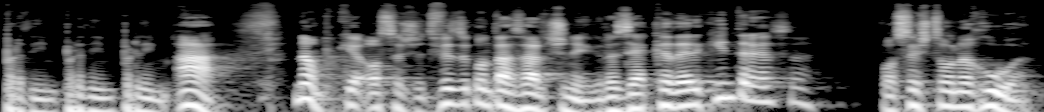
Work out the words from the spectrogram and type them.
Perdi-me, perdi-me, perdi-me. Ah, não, porque, ou seja, defesa contra as artes negras é a cadeira que interessa. Vocês estão na rua.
